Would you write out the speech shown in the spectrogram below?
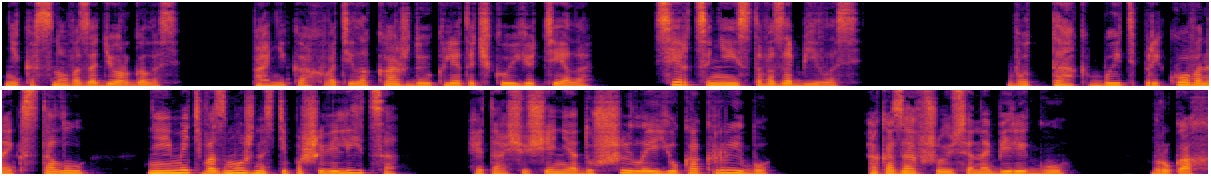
Ника снова задергалась. Паника охватила каждую клеточку ее тела. Сердце неистово забилось. Вот так быть прикованной к столу, не иметь возможности пошевелиться, это ощущение душило ее как рыбу, оказавшуюся на берегу. В руках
